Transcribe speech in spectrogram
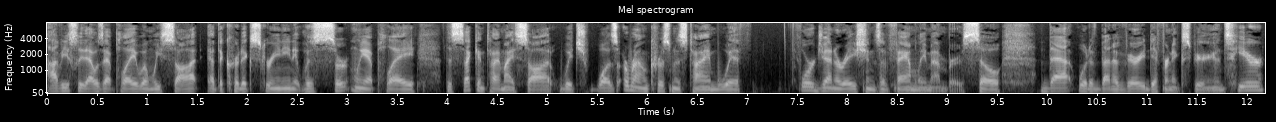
Obviously, that was at play when we saw it at the critic screening. It was certainly at play the second time I saw it, which was around Christmas time with four generations of family members. So that would have been a very different experience here.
